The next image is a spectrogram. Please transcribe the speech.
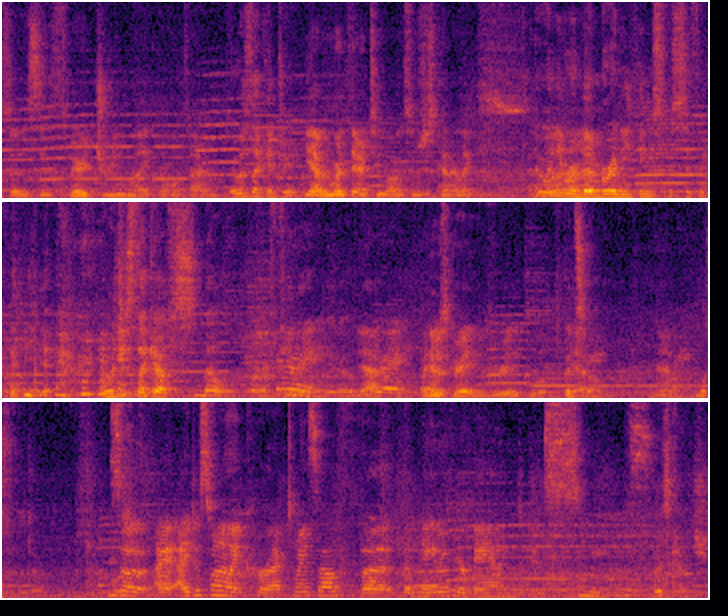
So it's, it's very dreamlike the whole time. It was like a dream. Yeah, we weren't there too long, so it was just kind of like. I don't really remember anything specifically. yeah. It was just like a smell or a feeling, Right. you know? Yeah. Right. But it was great. It was really cool. Good yeah. smell, Yeah. Most of the time. Most- So I, I just want to like correct myself. The the name of your band is Soons. Nice catch.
